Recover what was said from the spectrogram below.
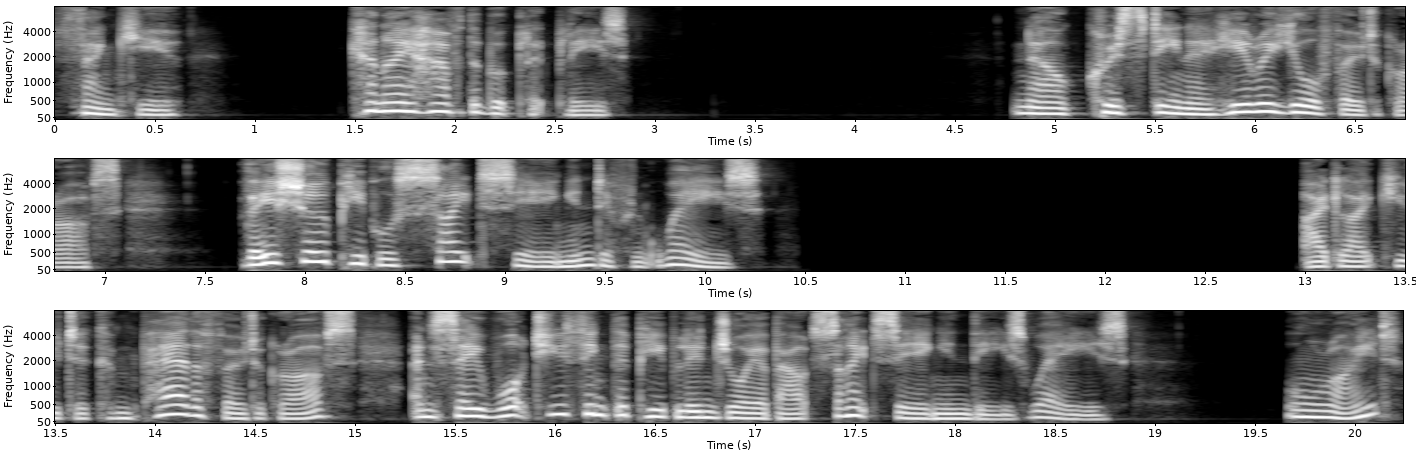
Thank you. Can I have the booklet, please? Now, Christina, here are your photographs. They show people sightseeing in different ways. I'd like you to compare the photographs and say what do you think the people enjoy about sightseeing in these ways. All right?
